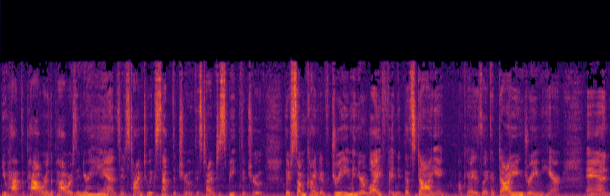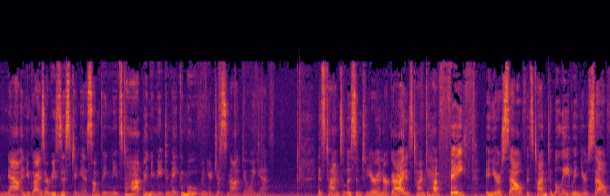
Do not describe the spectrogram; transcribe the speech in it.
You have the power. The power's in your hands. It's time to accept the truth. It's time to speak the truth. There's some kind of dream in your life that's dying. Okay, it's like a dying dream here and now and you guys are resisting it. Something needs to happen. You need to make a move and you're just not doing it. It's time to listen to your inner guide. It's time to have faith in yourself. It's time to believe in yourself.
